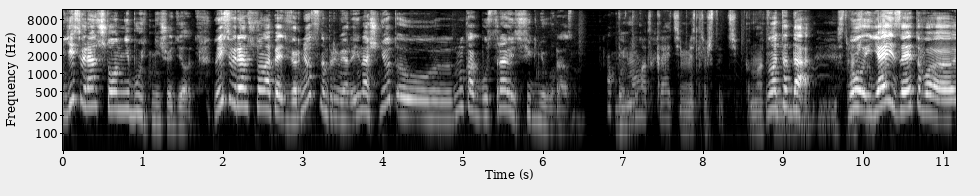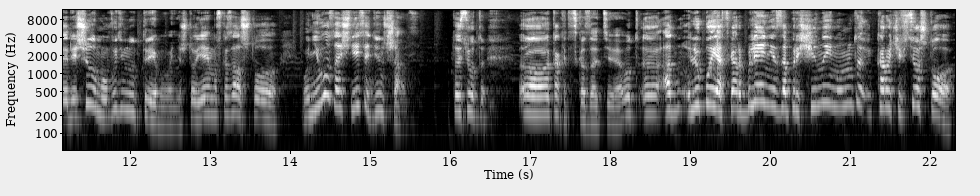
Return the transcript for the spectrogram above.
есть вариант, что он не будет ничего делать, но есть вариант, что он опять вернется, например, и начнет, э, ну, как бы, устраивать фигню разную. Ну, откатим, если что, типа. Ну, Ну, это не- да. не Ну, я из-за этого решил ему выдвинуть требование, что я ему сказал, что у него, значит, есть один шанс. То есть вот, э, как это сказать, э, вот э, од- любые оскорбления запрещены, ну, ну, то- короче, все, что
